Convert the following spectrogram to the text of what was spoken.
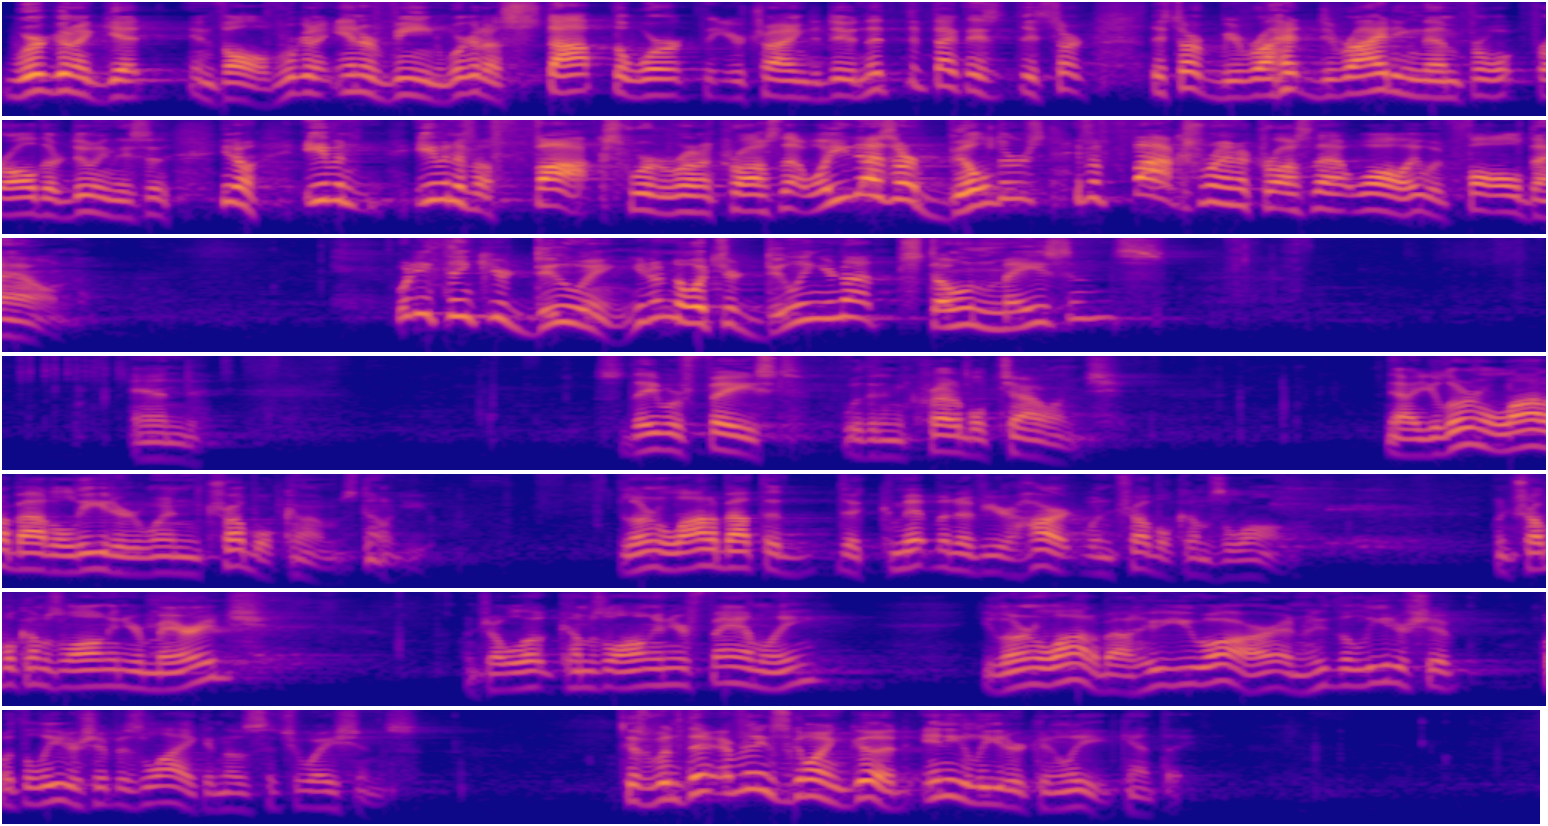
we're going to get involved. We're going to intervene. We're going to stop the work that you're trying to do. And in fact, they, they start, they start deriding them for, for all they're doing. They said, you know, even, even if a fox were to run across that wall, you guys aren't builders. If a fox ran across that wall, it would fall down. What do you think you're doing? You don't know what you're doing. You're not stone masons. And so they were faced with an incredible challenge. Now, you learn a lot about a leader when trouble comes, don't you? You learn a lot about the, the commitment of your heart when trouble comes along. When trouble comes along in your marriage, when trouble comes along in your family, you learn a lot about who you are and who the leadership, what the leadership is like in those situations. Because when th- everything's going good, any leader can lead, can't they?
